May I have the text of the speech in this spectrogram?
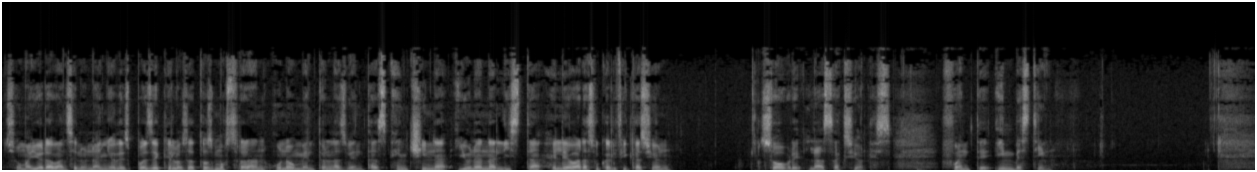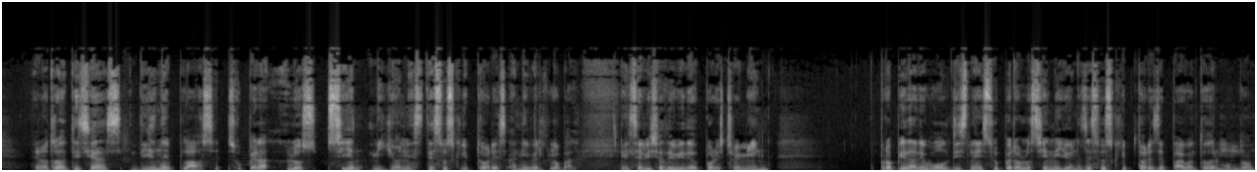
su mayor avance en un año después de que los datos mostraran un aumento en las ventas en China y un analista elevara su calificación sobre las acciones. Fuente Investing. En otras noticias, Disney Plus supera los 100 millones de suscriptores a nivel global. El servicio de video por streaming, propiedad de Walt Disney, superó los 100 millones de suscriptores de pago en todo el mundo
